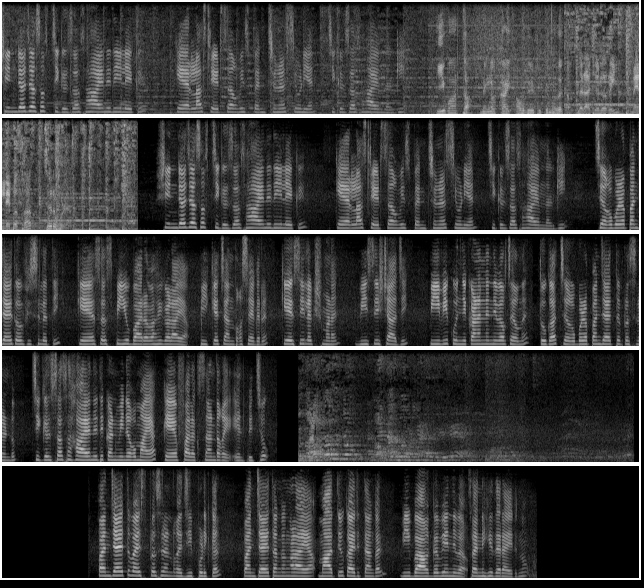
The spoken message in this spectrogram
Shindo Joseph ചികിത്സാ സഹായ നിധിയിലേക്ക് Kerala state service pensioners union ചികിത്സാ സഹായം നൽകി. ഈ വാർത്ത നിങ്ങൾക്കായി അവതരിപ്പിക്കുന്നത് അപ്സര ജ്വല്ലറി മേലെ ബസാർ ചെറുപുഴ. ഷിൻഡോ ജോസഫ് ചികിത്സാ സഹായ നിധിയിലേക്ക് Kerala state service pensioners union ചികിത്സാ സഹായം നൽകി. Cherupuzha panchayat ഓഫീസിലെത്തി K S S P U ഭാരവാഹികളായ P K Chandrasekharan K C Lakshmanan V C Shaji P V Kunhikannan എന്നിവർ ചേർന്ന് തുക ചെറുപുഴ പഞ്ചായത്ത് പ്രസിഡന്റും ചികിത്സാ സഹായനിധി കൺവീനറുമായ കെ എഫ് അലക്സാണ്ടറെ ഏൽപ്പിച്ചു. പഞ്ചായത്ത് വൈസ് പ്രസിഡന്റ് റജി പുളിക്കൽ പഞ്ചായത്ത് അംഗങ്ങളായ മാത്യു കാരിത്താങ്കൽ വി ഭാർഗവി എന്നിവർ സന്നിഹിതരായിരുന്നു.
